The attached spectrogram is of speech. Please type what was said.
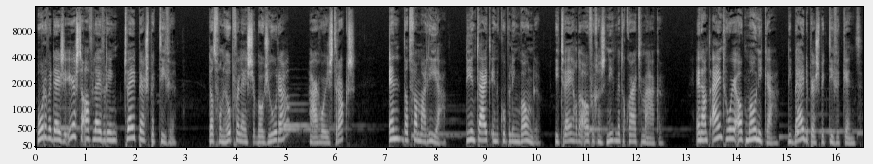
horen we deze eerste aflevering twee perspectieven. Dat van hulpverleenster Bojura, haar hoor je straks, en dat van Maria, die een tijd in de koppeling woonde. Die twee hadden overigens niet met elkaar te maken. En aan het eind hoor je ook Monica, die beide perspectieven kent.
